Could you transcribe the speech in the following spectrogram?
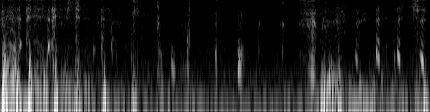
Just-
